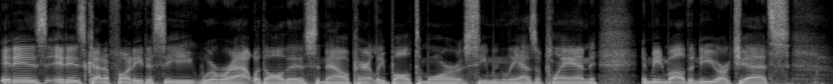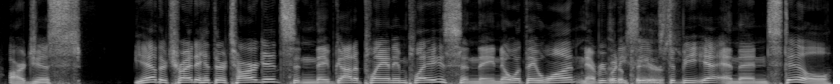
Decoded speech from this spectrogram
it is it is kind of funny to see where we're at with all this, and now apparently Baltimore seemingly has a plan, and meanwhile the New York Jets are just yeah, they're trying to hit their targets and they've got a plan in place and they know what they want and everybody seems to be yeah, and then still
